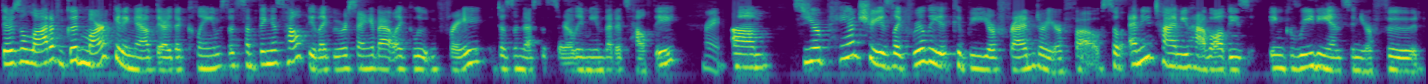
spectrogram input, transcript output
there's a lot of good marketing out there that claims that something is healthy. Like we were saying about like gluten free, it doesn't necessarily mean that it's healthy. Right. Um, so your pantry is like really it could be your friend or your foe. So anytime you have all these ingredients in your food,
